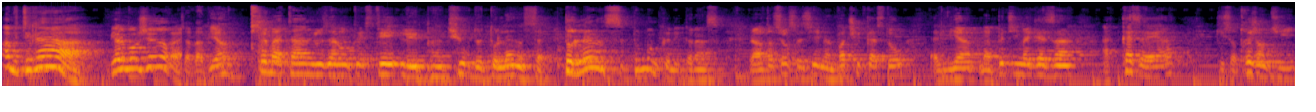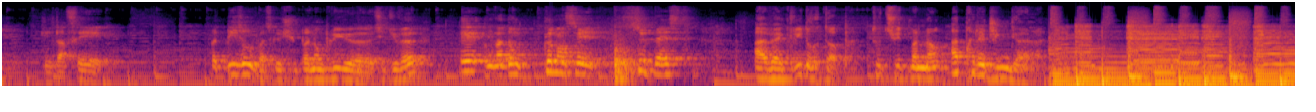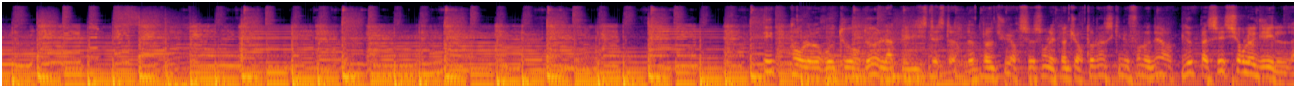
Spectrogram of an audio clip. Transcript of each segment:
Ah, mais t'es là Bien le bonjour Ça va bien Ce matin, nous allons tester les peintures de Tolins. Tolins Tout le monde connaît Tolins. Alors attention, celle-ci ne vient pas de chez Casto. Elle vient d'un petit magasin à Caser, qui sont très gentils, qui je leur fais pas de bisous parce que je suis pas non plus, euh, si tu veux. Et on va donc commencer ce test avec l'hydrotop. Tout de suite maintenant, après le jingle. Et pour le retour de la playlist tester de peinture, ce sont les peintures Tolins qui nous font l'honneur de passer sur le grill.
